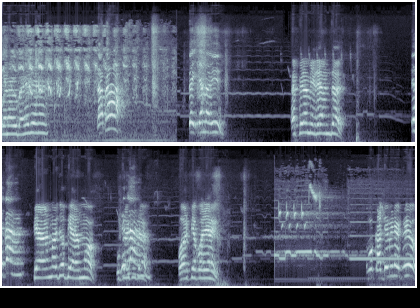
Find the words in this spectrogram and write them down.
બનાવ્યું બને છે ને ક્યાં નહીં એ પેલા મેરે અંદર. પ્યારમાં જો પ્યારમાં સો રૂપિયા પડે હું કાઢે બી નાખ્યો.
